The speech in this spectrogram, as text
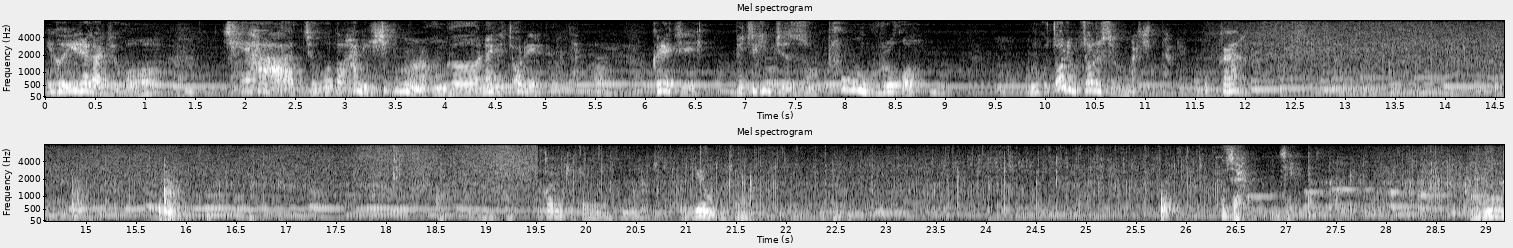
이거 이래가지고 채하 적어도 한 20분은 은근하게 졸여야 된다. 그래야지 배추김치도 좀 푹 무르고 무르고 졸이면 졸일수록 맛있다. 볼까? 숟가락도 좀 매운 거 좀. 보자 이제. 오.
